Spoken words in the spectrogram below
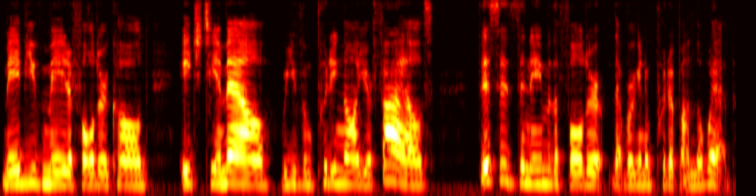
Maybe you've made a folder called HTML where you've been putting all your files. This is the name of the folder that we're going to put up on the web.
